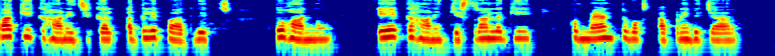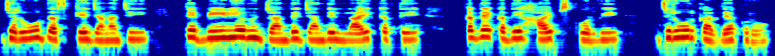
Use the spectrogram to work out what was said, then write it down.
ਬਾਕੀ ਕਹਾਣੀ ਜੀ ਕੱਲ ਅਗਲੇ ਭਾਗ ਵਿੱਚ ਤੁਹਾਨੂੰ ਇਹ ਕਹਾਣੀ ਕਿਸ ਤਰ੍ਹਾਂ ਲੱਗੀ ਕਮੈਂਟ ਬਾਕਸ ਆਪਣੇ ਵਿਚਾਰ ਜ਼ਰੂਰ ਦੱਸ ਕੇ ਜਾਣਾ ਜੀ ਤੇ ਵੀਡੀਓ ਨੂੰ ਜਾਂਦੇ ਜਾਂਦੇ ਲਾਈਕ ਅਤੇ ਕਦੇ ਕਦੇ ਹਾਈਪ ਸਕੋਰ ਵੀ ਜ਼ਰੂਰ ਕਰ ਦਿਆ ਕਰੋ।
